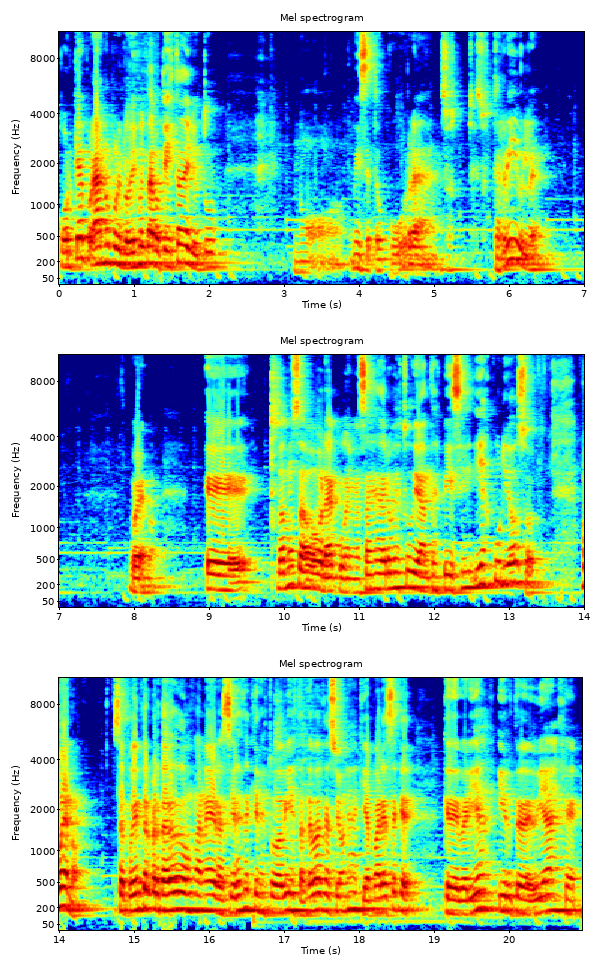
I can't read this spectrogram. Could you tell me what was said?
¿Por qué? Ah, no, porque lo dijo el tarotista de YouTube. No, ni se te ocurra. Eso, eso es terrible. Bueno, eh, Vamos ahora con el mensaje de los estudiantes, Pisces, y es curioso. Bueno, se puede interpretar de dos maneras. Si eres de quienes todavía están de vacaciones, aquí aparece que, que deberías irte de viaje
